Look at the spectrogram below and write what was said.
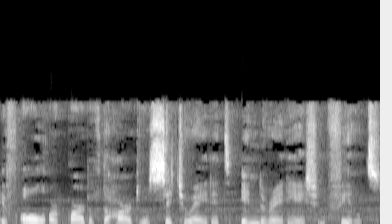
if all or part of the heart was situated in the radiation field.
